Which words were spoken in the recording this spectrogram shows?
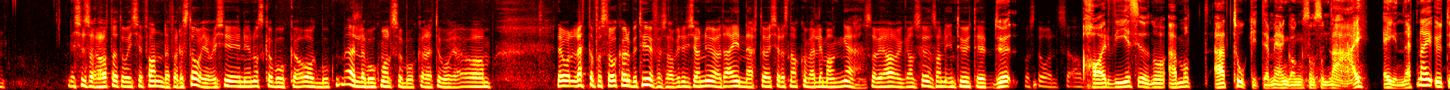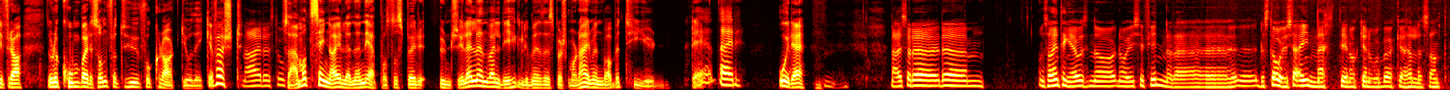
Det er ikke så rart at hun ikke fant det, for det står jo ikke i nynorskboka bok, eller bokmålsboka dette ordet. Og det er jo lett å forstå hva det betyr, for så vidt. Vi skjønner jo at einert og ikke det snakk om veldig mange, så vi har ganske en sånn intuitiv Du, forståelse av har vi, sier du nå, jeg, måtte, jeg tok ikke det med en gang sånn som Nei, Einert, nei, ut ifra Når det kom bare sånn, for hun forklarte jo det ikke først. Nei, det stod... Så jeg måtte sende Ellen en e-post og spørre Unnskyld, Ellen, veldig hyggelig med det spørsmålet her, men hva betyr det der ordet? Nei, så det, det så En ting er jo når, når jeg ikke finner det eh, Det står jo ikke einert i noen ordbøker heller. sant?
